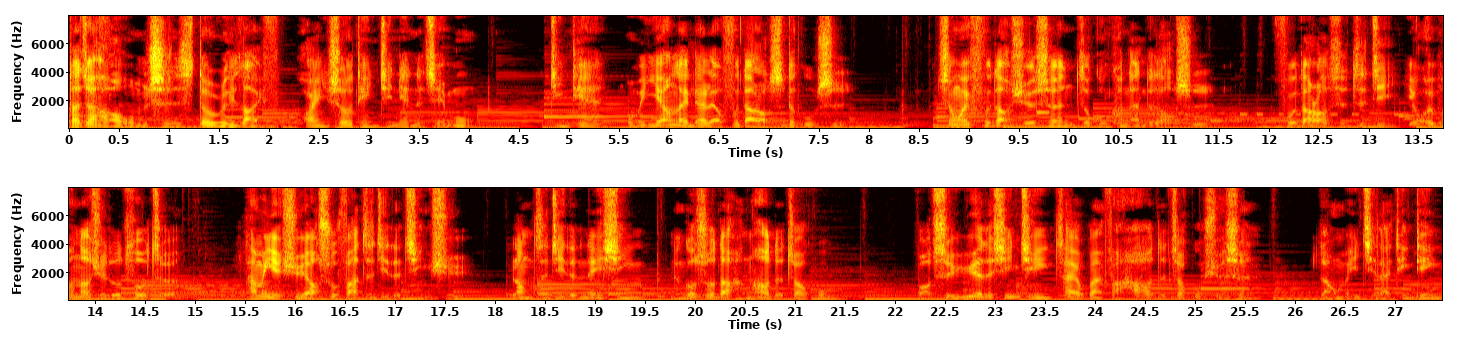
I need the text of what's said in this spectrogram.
大家好，我们是 Story Life，欢迎收听今天的节目。今天我们一样来聊聊辅导老师的故事。身为辅导学生走过困难的老师，辅导老师自己也会碰到许多挫折，他们也需要抒发自己的情绪，让自己的内心能够受到很好的照顾，保持愉悦的心情，才有办法好好的照顾学生。让我们一起来听听，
